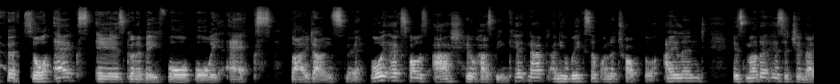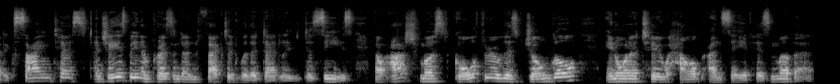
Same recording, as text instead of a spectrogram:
so X is going to be for boy X by Dan Smith. Boy follows Ash, who has been kidnapped and he wakes up on a tropical island. His mother is a genetic scientist and she has been imprisoned and infected with a deadly disease. Now, Ash must go through this jungle in order to help and save his mother.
